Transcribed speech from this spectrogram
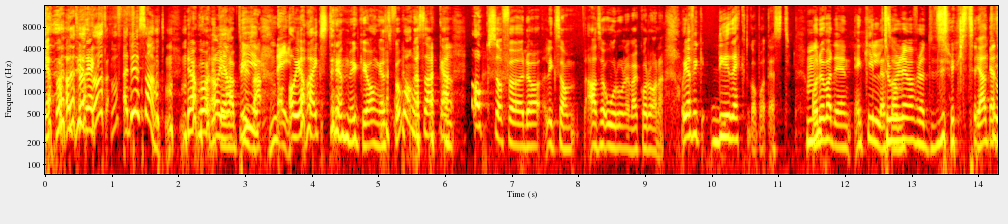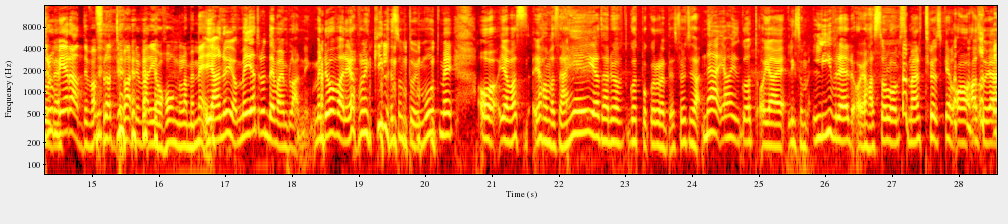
Jag sa direkt, "Ja, det är sant. Jag går till Och jag terapi nej. och jag har extremt mycket ångest för många saker. Också för då, liksom, alltså oron över corona. Och jag fick direkt gå på test. Och då var det en, en kille Tror som... du det var för att du tryckte? Jag Jag, tror tror mer att det var för att du hade varit och hånglat med mig. Ja, nu, ja, men jag trodde det var en blandning. Men då var det i alla fall en kille som tog emot mig och jag var, han var så här, hej, jag har du gått på coronatest förut? Jag sa, nej, jag har inte gått och jag är liksom livrädd och jag har så låg smärttröskel och alltså jag,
